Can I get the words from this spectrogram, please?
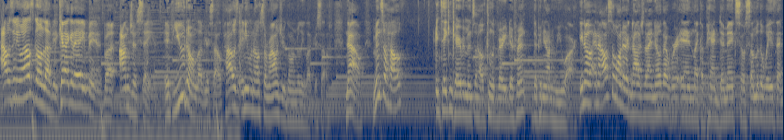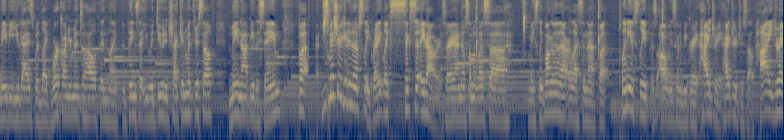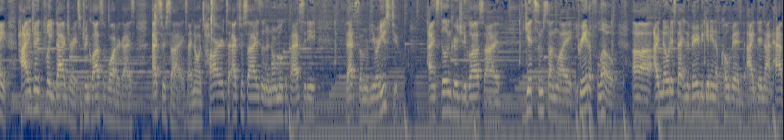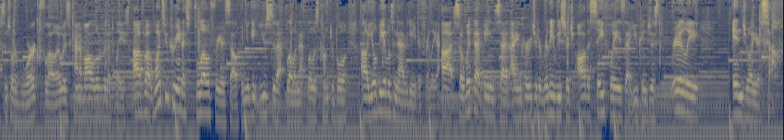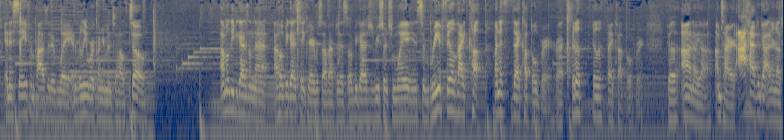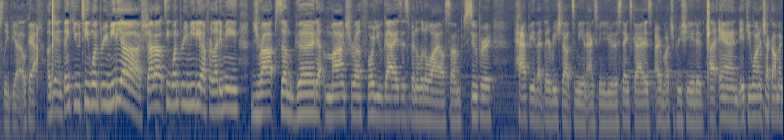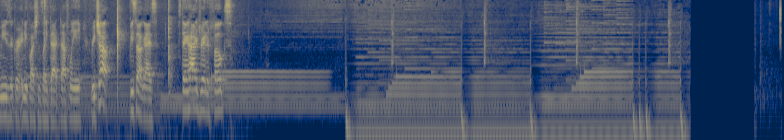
how is anyone else gonna love you? Can I get an amen? But I'm just saying, if you don't love yourself, how is anyone else around you gonna really love yourself? Now, mental health and taking care of your mental health can look very different depending on who you are. You know, and I also want to acknowledge that I know that we're in like a pandemic, so some of the ways that maybe you guys would like work on your mental health and like the things that you would do to check in with yourself may not be the same. But just make sure you're getting enough sleep, right? Like six to eight hours, right? I know some of us uh, may sleep longer than that or less than that, but plenty of sleep is always going to be great. Hydrate, hydrate yourself. Hydrate, hydrate before you dehydrate. So drink lots of water, guys. Exercise. I know it's hard to exercise in a normal capacity that some of you are used to. I still encourage you to go outside, get some sunlight, create a flow. Uh, I noticed that in the very beginning of COVID, I did not have some sort of workflow. It was kind of all over the place. Uh, but once you create a flow for yourself and you get used to that flow and that flow is comfortable, uh, you'll be able to navigate differently. Uh, so, with that being said, I encourage you to really research all the safe ways that you can just really enjoy yourself in a safe and positive way and really work on your mental health. So, I'm gonna leave you guys on that. I hope you guys take care of yourself after this. I hope you guys just research some ways to refill thy cup. Runneth thy cup over, right? Filleth, filleth thy cup over. Fill, I don't know, y'all. I'm tired. I haven't gotten enough sleep yet, okay? Again, thank you, T13 Media. Shout out T13 Media for letting me drop some good mantra for you guys. It's been a little while, so I'm super happy that they reached out to me and asked me to do this. Thanks, guys. I much appreciated. Uh, and if you want to check out my music or any questions like that, definitely reach out. Peace out, guys. Stay hydrated, folks.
